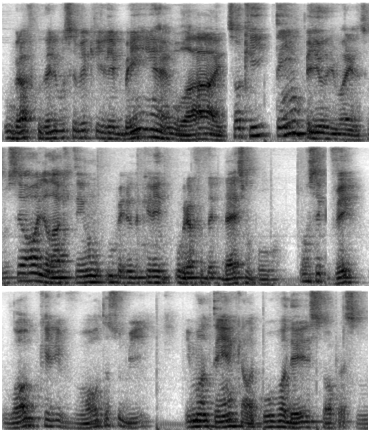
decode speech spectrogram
o gráfico dele você vê que ele é bem irregular, só que tem um período de variância. Você olha lá que tem um, um período que ele, o gráfico dele desce um pouco. Você vê logo que ele volta a subir e mantém aquela curva dele só para cima.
